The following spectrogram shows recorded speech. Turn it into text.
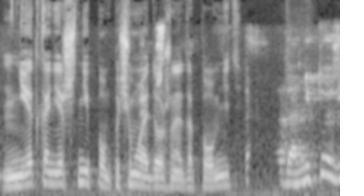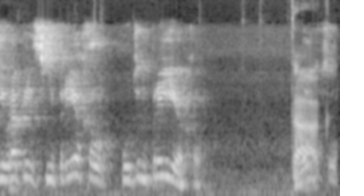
Нет, конечно, не помню. Почему я должен это помнить? Да, никто из европейцев не приехал, Путин приехал. Так. Вот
